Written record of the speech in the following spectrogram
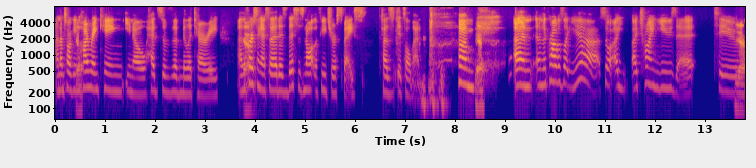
And I'm talking yeah. high ranking, you know, heads of the military. And the yeah. first thing I said is, this is not the future of space because it's all men. um. And and the crowd was like, yeah. So I I try and use it to yeah.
